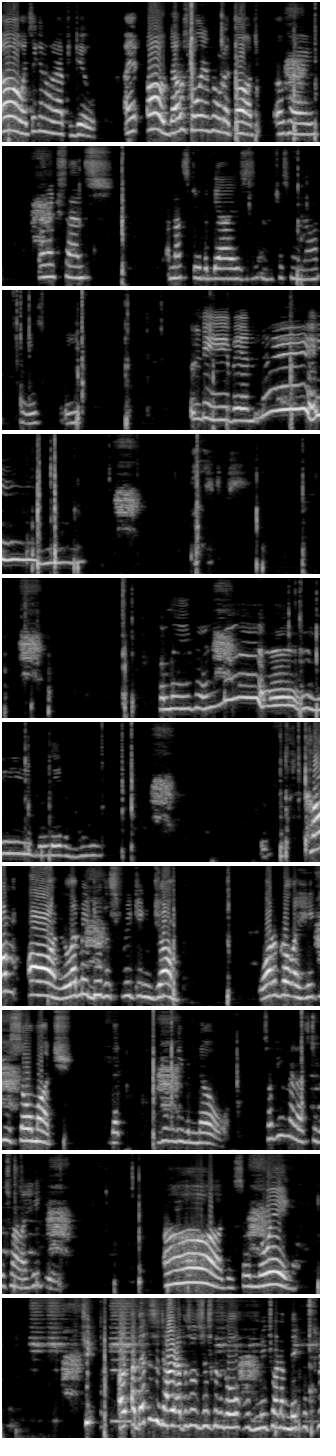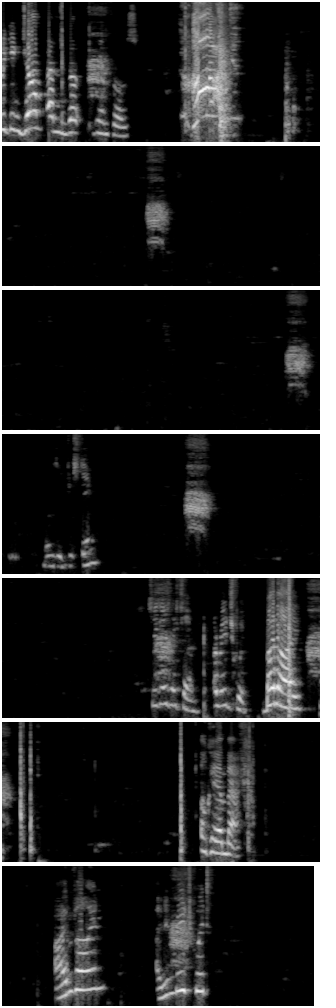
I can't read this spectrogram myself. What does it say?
Oh, I think I know what I have to do. I oh, that was totally different what I thought. Okay, that makes sense. I'm not stupid, guys. Uh, trust me, I'm not. Please, believe in me. Believe in me. Believe in me. Come on, let me do this freaking jump. Water Girl, I hate you so much that you didn't even know. Stop giving me that stupid smile, I hate you. Ah, you're so annoying. See, I, I bet this entire episode is just gonna go with me trying to make this freaking jump and the, the intros. Ah! That was interesting. See you guys next time. I rage quit. Bye bye. Okay, I'm back. I'm fine. I didn't rage quit.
